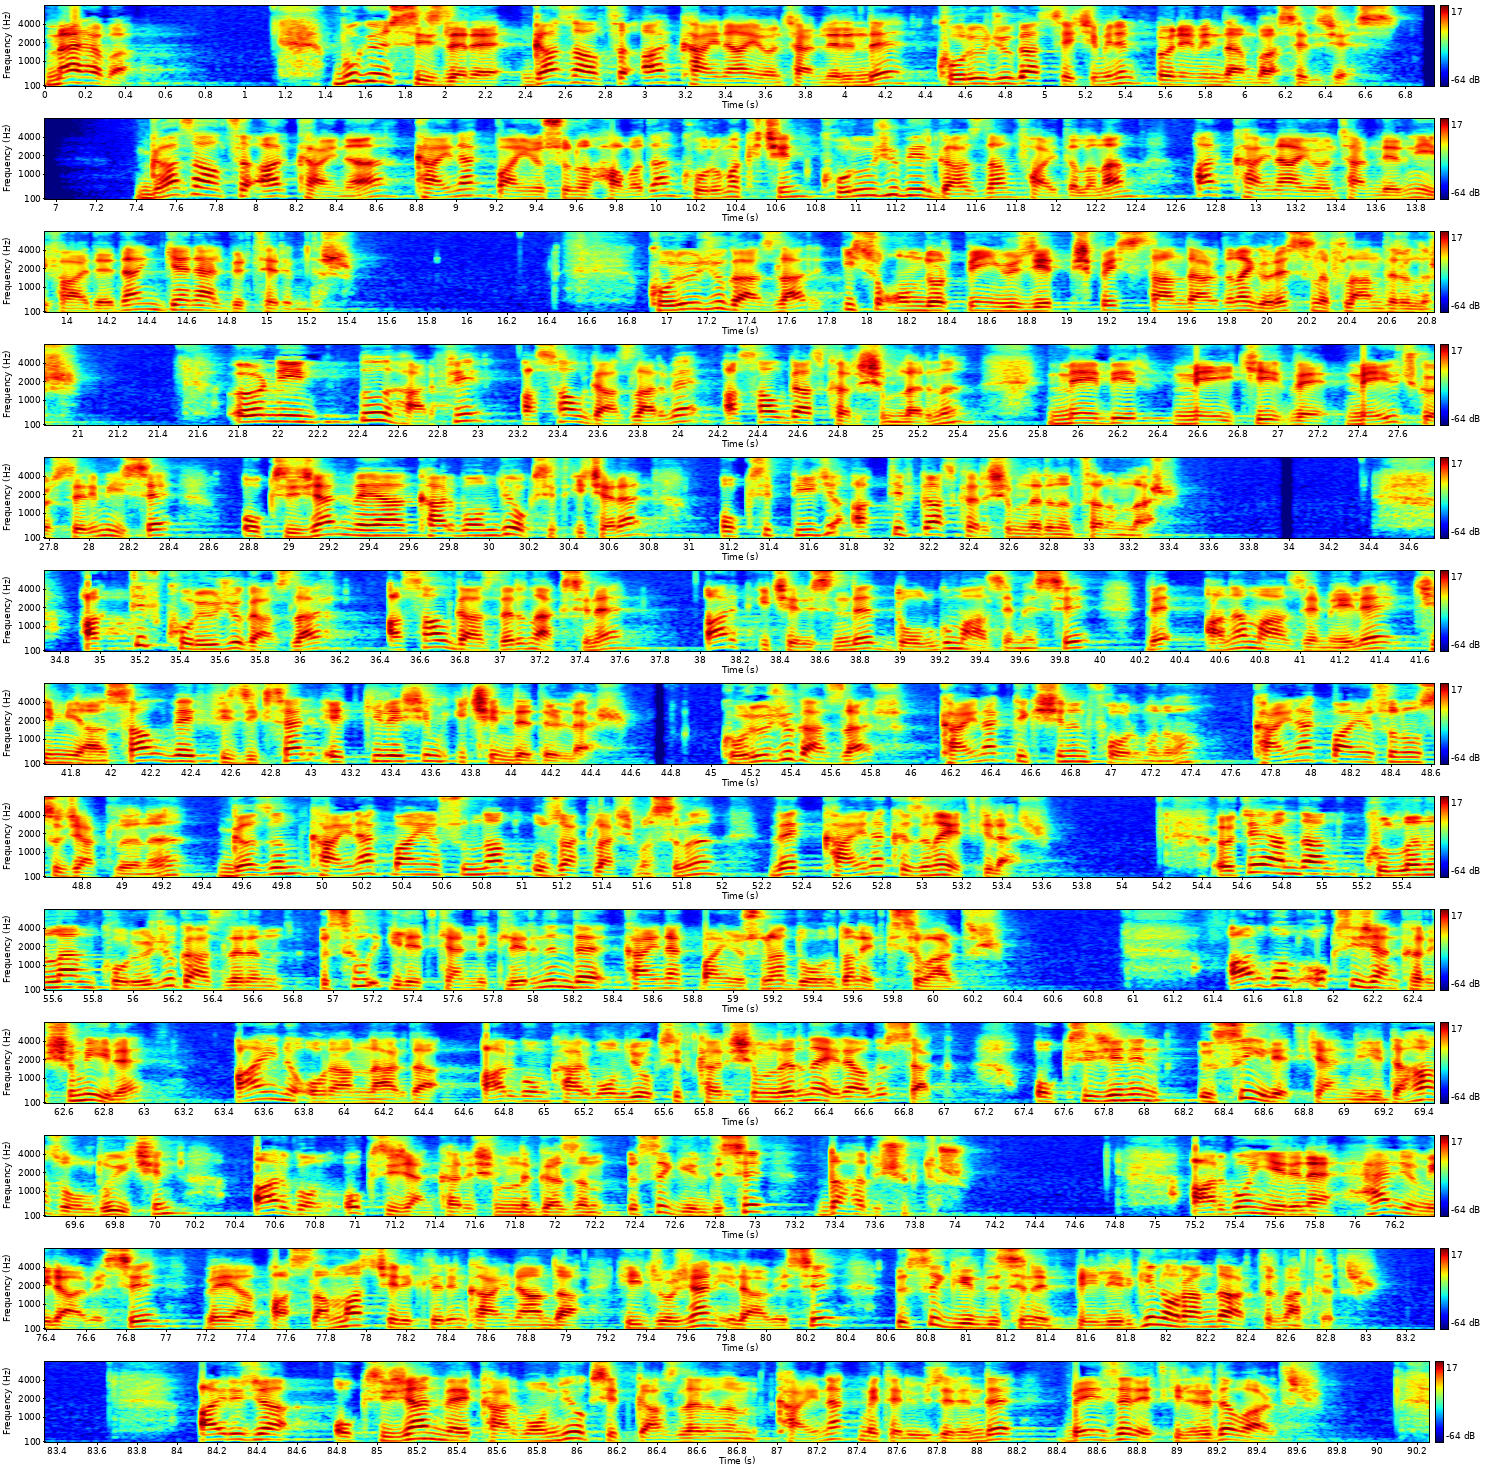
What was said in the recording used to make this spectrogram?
Merhaba. Bugün sizlere gazaltı ark kaynağı yöntemlerinde koruyucu gaz seçiminin öneminden bahsedeceğiz. Gazaltı ark kaynağı, kaynak banyosunu havadan korumak için koruyucu bir gazdan faydalanan ark kaynağı yöntemlerini ifade eden genel bir terimdir. Koruyucu gazlar ISO 14175 standardına göre sınıflandırılır. Örneğin I harfi asal gazlar ve asal gaz karışımlarını, M1, M2 ve M3 gösterimi ise oksijen veya karbondioksit içeren oksitleyici aktif gaz karışımlarını tanımlar. Aktif koruyucu gazlar asal gazların aksine ark içerisinde dolgu malzemesi ve ana malzeme ile kimyasal ve fiziksel etkileşim içindedirler. Koruyucu gazlar kaynak dikişinin formunu, kaynak banyosunun sıcaklığını, gazın kaynak banyosundan uzaklaşmasını ve kaynak hızını etkiler. Öte yandan kullanılan koruyucu gazların ısıl iletkenliklerinin de kaynak banyosuna doğrudan etkisi vardır. Argon oksijen karışımı ile aynı oranlarda argon karbondioksit karışımlarını ele alırsak oksijenin ısı iletkenliği daha az olduğu için argon oksijen karışımlı gazın ısı girdisi daha düşüktür. Argon yerine helyum ilavesi veya paslanmaz çeliklerin kaynağında hidrojen ilavesi ısı girdisini belirgin oranda arttırmaktadır. Ayrıca oksijen ve karbondioksit gazlarının kaynak metali üzerinde benzer etkileri de vardır.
